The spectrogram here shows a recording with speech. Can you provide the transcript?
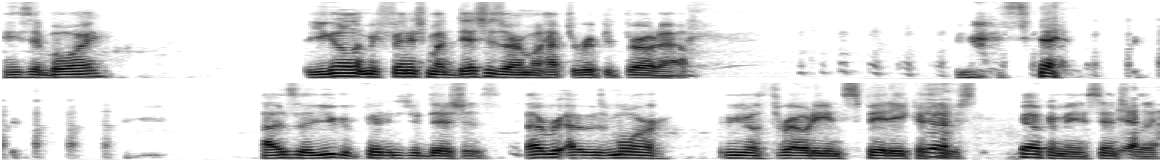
he said, boy, are you gonna let me finish my dishes or I'm gonna have to rip your throat out? I said, I said, you can finish your dishes. That re- was more, you know, throaty and spitty because Yeah. he was choking me essentially. Yeah.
